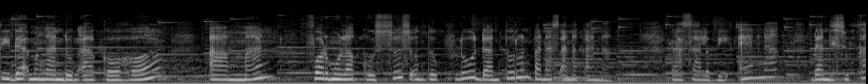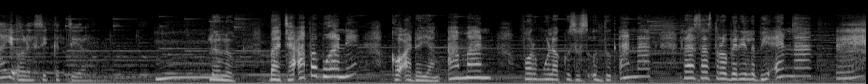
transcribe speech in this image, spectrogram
Tidak mengandung alkohol, aman, formula khusus untuk flu dan turun panas anak-anak. Rasa lebih enak dan disukai oleh si kecil. Hmm. Loh, baca apa Bu Hani? Kok ada yang aman, formula khusus untuk anak, rasa stroberi lebih enak? Eh,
